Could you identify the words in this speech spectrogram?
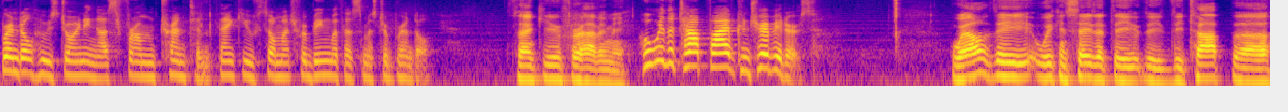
Brindle, who's joining us from Trenton. Thank you so much for being with us, Mr. Brindle. Thank you for having me. Who were the top five contributors? Well, the, we can say that the, the, the top uh,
